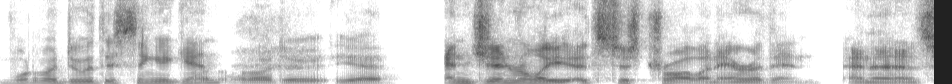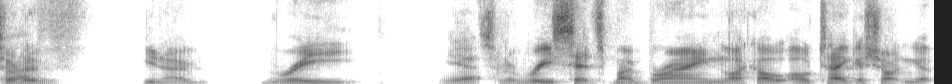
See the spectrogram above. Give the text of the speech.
what do I do with this thing again? What, what do I do? Yeah, And generally, it's just trial and error then. And then it sort Right. of, you know, re, yeah, sort of resets my brain. Like I'll, I'll take a shot and go,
